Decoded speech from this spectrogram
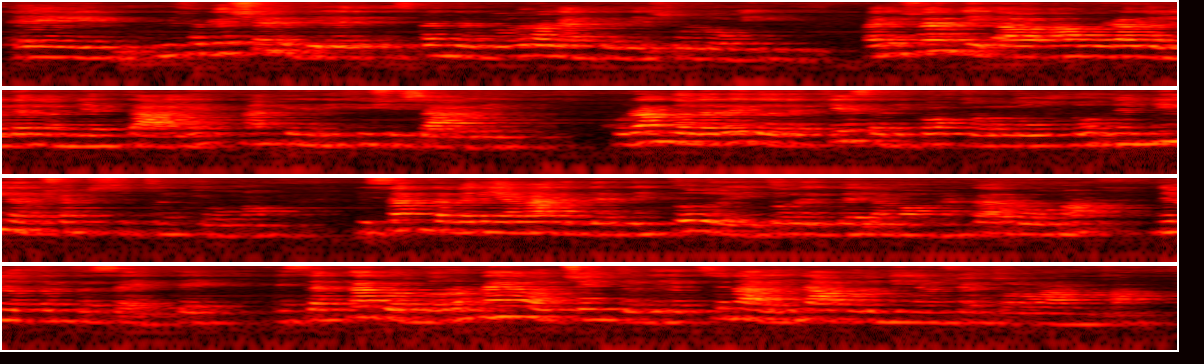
e mi fa piacere dire, spendere due parole anche su lui. Mario Cerri ha, ha operato a livello ambientale anche in edifici sacri, curando l'arredo della chiesa di Porto Rotondo nel 1971, di Santa Maria Madre del Redentore di Torre Bella Monaca a Roma nell'87 e San Carlo Borromeo al centro direzionale di Napoli nel 1990.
